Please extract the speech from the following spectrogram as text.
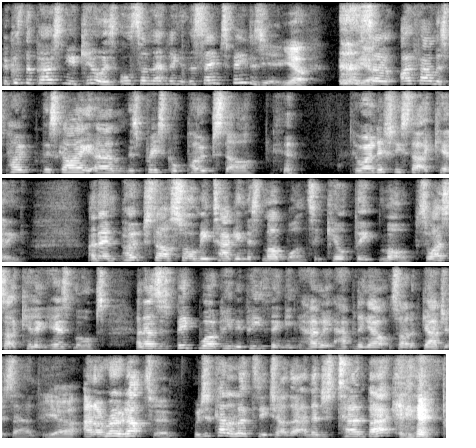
because the person you kill is also leveling at the same speed as you. Yep. Yeah. so I found this Pope, this guy, um, this priest called Pope Star, who I initially started killing, and then Pope Star saw me tagging this mob once and killed the mob. So I started killing his mobs, and there was this big world PvP thing ha- happening outside of Gadgetzan, Yeah. and I rode up to him. We just kind of looked at each other and then just turned back.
